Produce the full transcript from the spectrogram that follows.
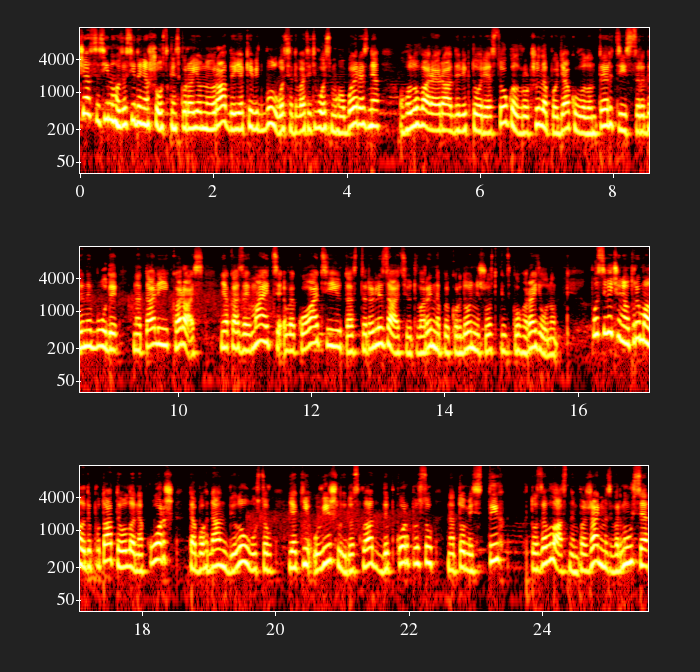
час сесійного засідання Шосткинської районної ради, яке відбулося 28 березня, голова райради Вікторія Сокол вручила подяку волонтерці із середини Буди Наталії Карась, яка займається евакуацією та стерилізацією тварин на прикордонні Шосткинського району. Посвідчення отримали депутати Олена Корж та Богдан Білоусов, які увійшли до складу дипкорпусу натомість тих, хто за власним бажанням звернувся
